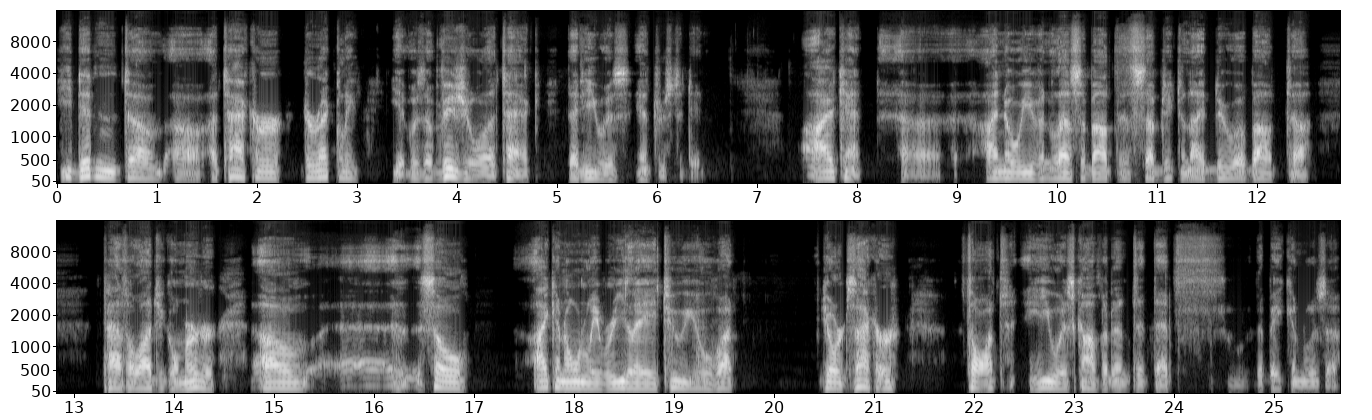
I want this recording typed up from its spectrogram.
He didn't um, uh, attack her directly. It was a visual attack that he was interested in. I can't. Uh, I know even less about this subject than I do about uh, pathological murder. Um, uh, so I can only relay to you what George Thacker thought. He was confident that that's, the bacon was a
